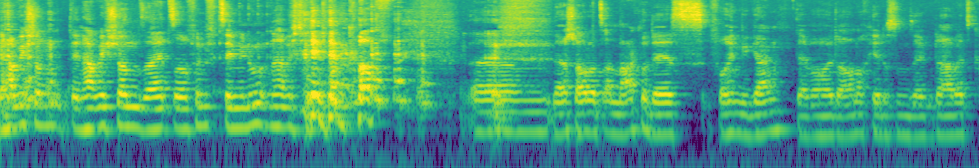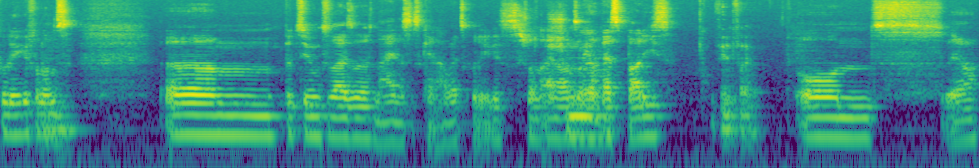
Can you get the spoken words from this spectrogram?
den habe ich, schon- den hab ich schon seit so 15 Minuten habe ich den im Kopf. Ähm, ja, Shoutouts an Marco, der ist vorhin gegangen. Der war heute auch noch hier. Das ist ein sehr guter Arbeitskollege von uns. Ähm, beziehungsweise, nein, das ist kein Arbeitskollege, es ist schon einer Schon unserer mehr. Best Buddies. Auf jeden Fall. Und ja,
